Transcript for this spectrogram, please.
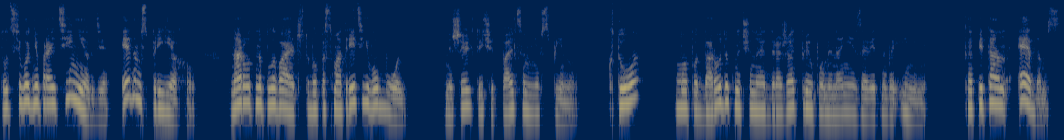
Тут сегодня пройти негде. Эдамс приехал. Народ наплывает, чтобы посмотреть его бой». Мишель тычет пальцем мне в спину. «Кто?» Мой подбородок начинает дрожать при упоминании заветного имени. Капитан Эдамс,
